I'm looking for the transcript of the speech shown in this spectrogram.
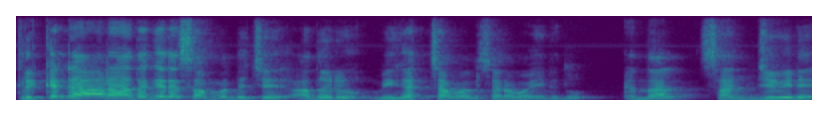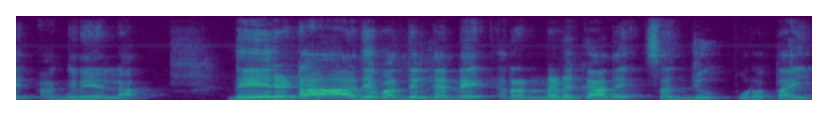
ക്രിക്കറ്റ് ആരാധകരെ സംബന്ധിച്ച് അതൊരു മികച്ച മത്സരമായിരുന്നു. എന്നാൽ സഞ്ജുവിന് അങ്ങനെയല്ല. നേരിട്ട ആദ്യ പന്തിൽ തന്നെ റണ്ണെടുക്കാതെ സഞ്ജു പുറത്തായി.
